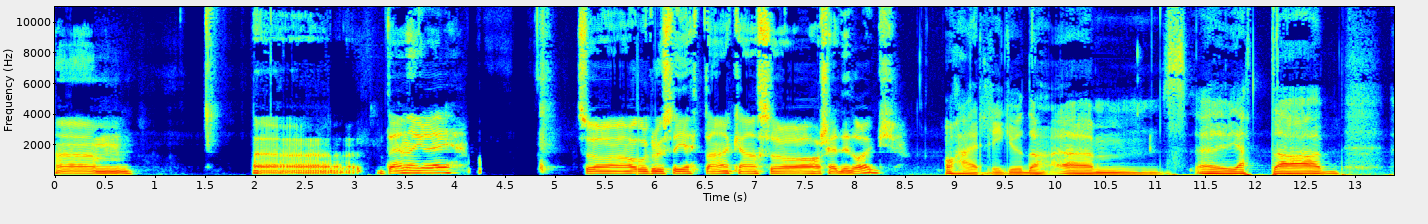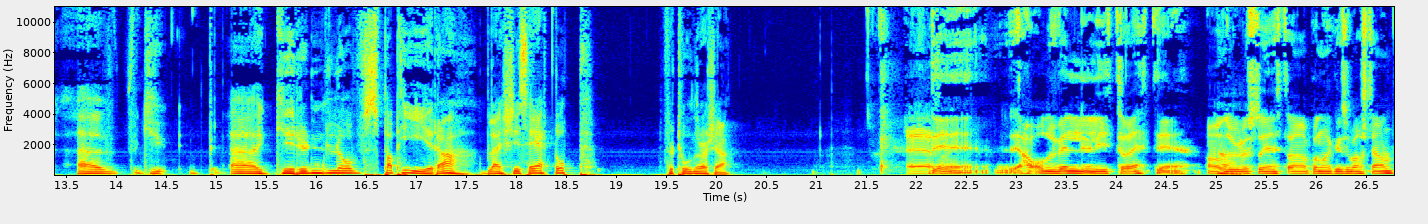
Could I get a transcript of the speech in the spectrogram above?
Um, uh, den er grei. Så har dere lyst til å gjette hva som har skjedd i dag? Å, herregud, da. Um, s- eh, uh, Grunnlovspapirer ble skissert opp for 200 år siden. Det har du veldig lite rett i. Har du Ja. lyst til å gjette på noe, Sebastian?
